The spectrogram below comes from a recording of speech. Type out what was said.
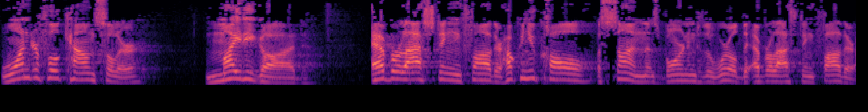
Wonderful counselor, mighty God, everlasting father. How can you call a son that's born into the world the everlasting father?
